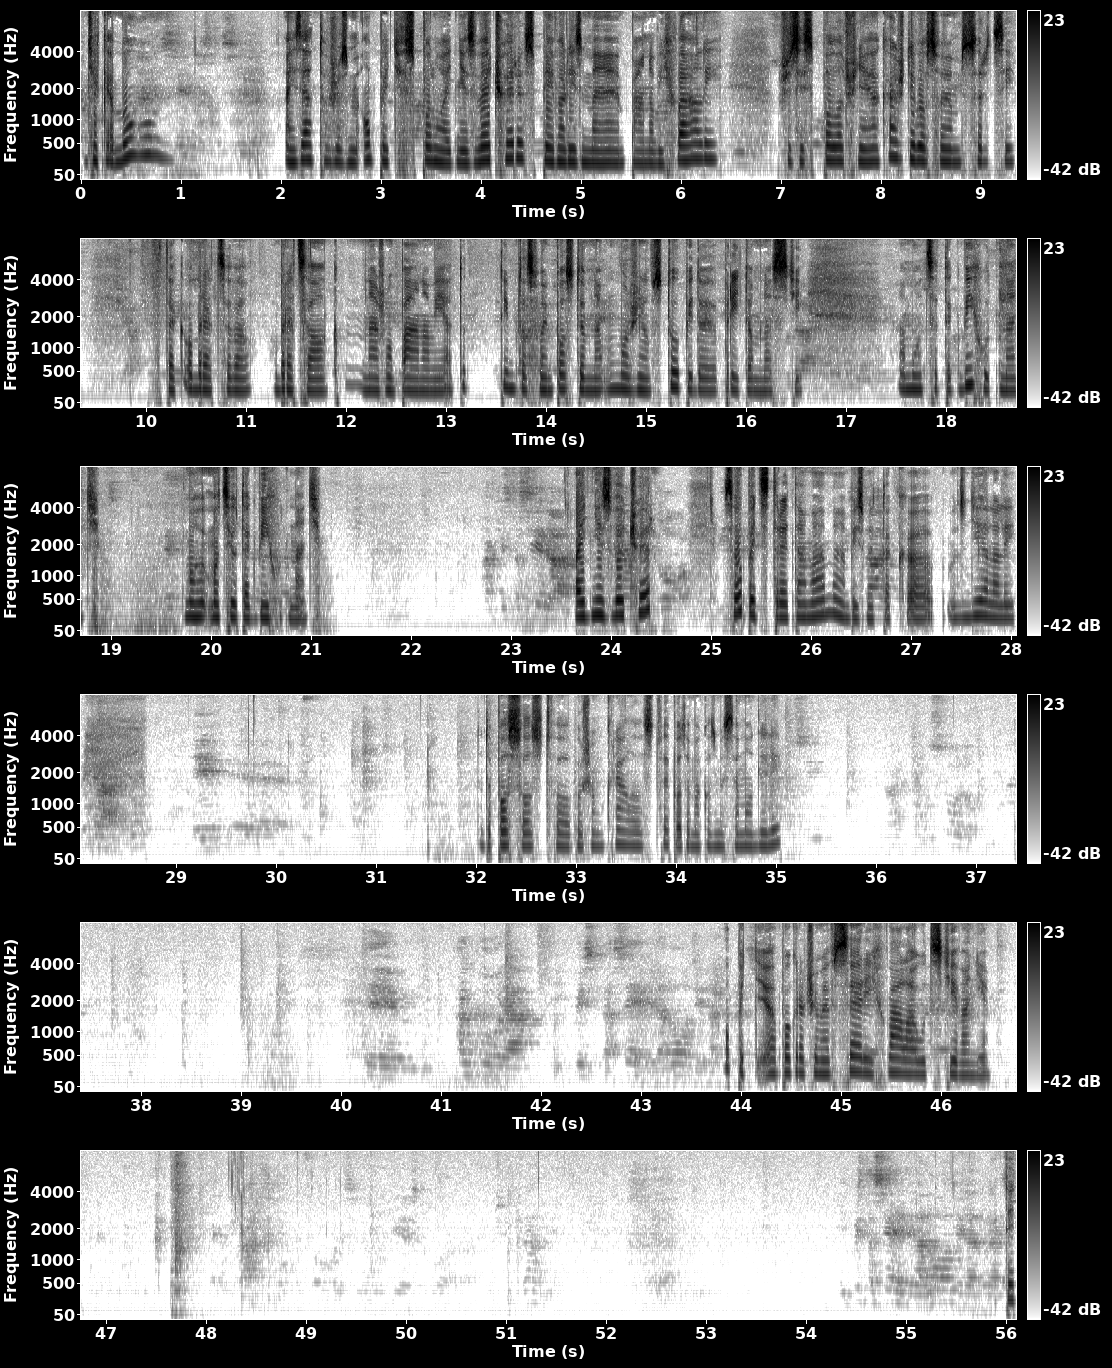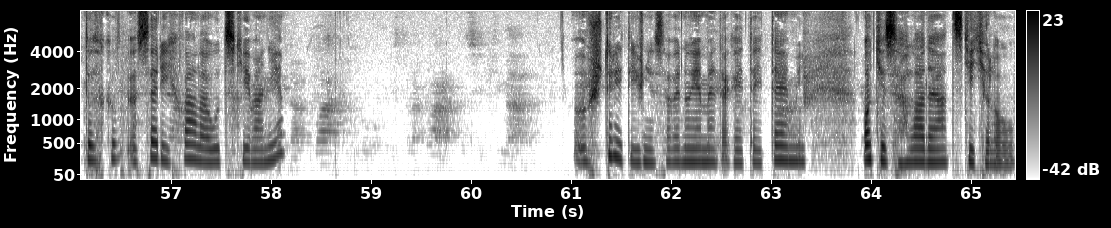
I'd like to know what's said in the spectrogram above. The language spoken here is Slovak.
Ďakujem Bohu aj za to, že sme opäť spolu aj dnes večer. Spievali sme pánovi chvály, že si spoločne a každý vo svojom srdci tak obracoval, obracal k nášmu pánovi a to, týmto svojim postom nám umožnil vstúpiť do jeho prítomnosti a môcť sa tak vychutnať, môcť ju tak vychutnať. Aj dnes večer sa opäť stretávame, aby sme tak uh, vzdielali toto posolstvo o Božom kráľovstve, potom ako sme sa modlili. Opäť eh, pokračujeme v sérii chvála a uctievanie. V tejto sérii chvála a uctievanie už 4 týždne sa venujeme takej tej témy Otec hľadá ctiteľov.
